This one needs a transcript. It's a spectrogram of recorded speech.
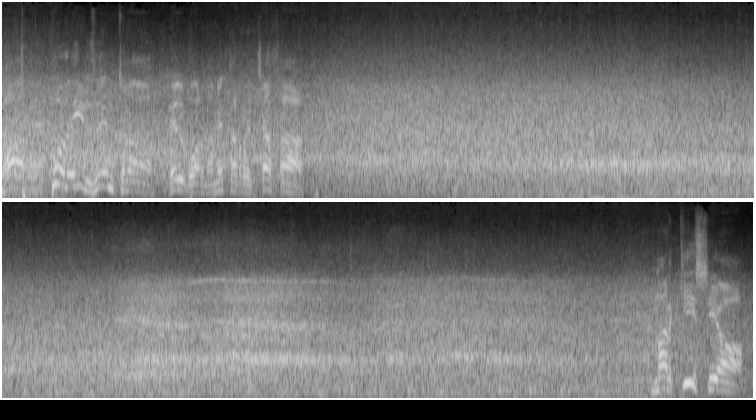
Vale, puede ir dentro. El guardameta rechaza. Marquisio.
